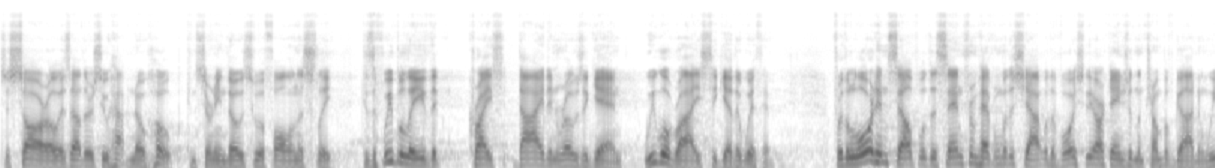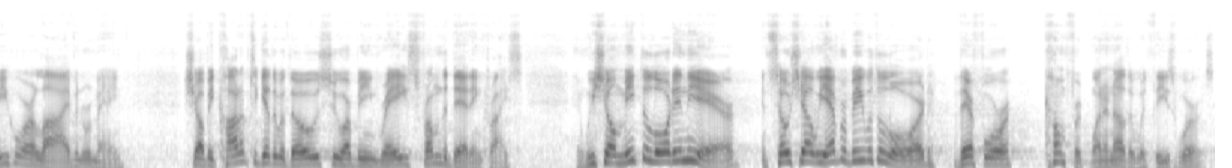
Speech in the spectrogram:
to sorrow as others who have no hope concerning those who have fallen asleep. Because if we believe that Christ died and rose again, we will rise together with him. For the Lord himself will descend from heaven with a shout, with the voice of the archangel and the trump of God, and we who are alive and remain shall be caught up together with those who are being raised from the dead in Christ and we shall meet the Lord in the air, and so shall we ever be with the Lord. Therefore, comfort one another with these words.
